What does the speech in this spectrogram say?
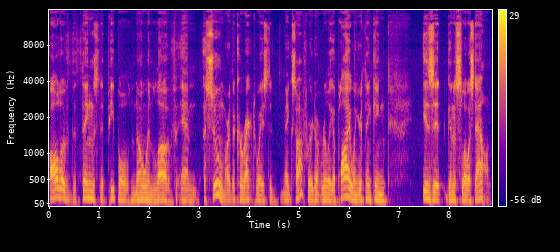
all of the things that people know and love and assume are the correct ways to make software don't really apply when you're thinking, is it going to slow us down?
